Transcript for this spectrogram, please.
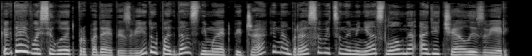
Когда его силуэт пропадает из виду, Богдан снимает пиджак и набрасывается на меня, словно одичалый зверь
